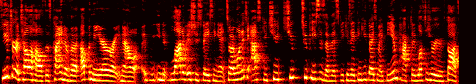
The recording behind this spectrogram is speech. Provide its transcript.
Future of telehealth is kind of a, up in the air right now. You know, a lot of issues facing it. So I wanted to ask you two, two, two pieces of this because I think you guys might be impacted. I'd love to hear your thoughts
